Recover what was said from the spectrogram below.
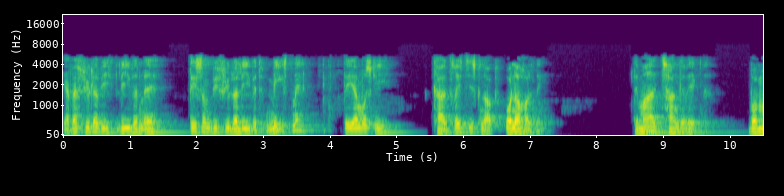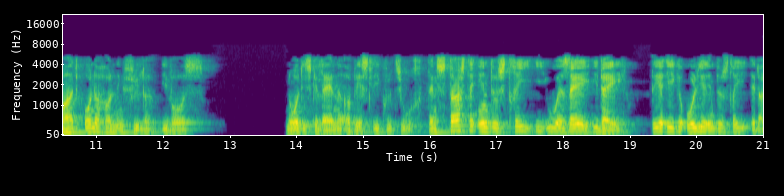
ja, hvad fylder vi livet med? Det, som vi fylder livet mest med, det er måske karakteristisk nok underholdning. Det er meget tankevækkende, hvor meget underholdning fylder i vores nordiske lande og vestlige kultur. Den største industri i USA i dag, det er ikke olieindustri, eller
